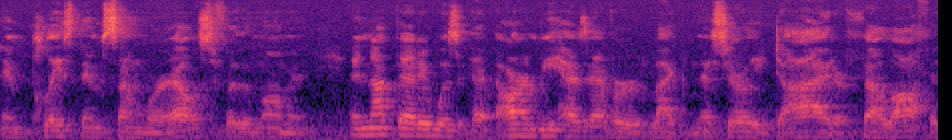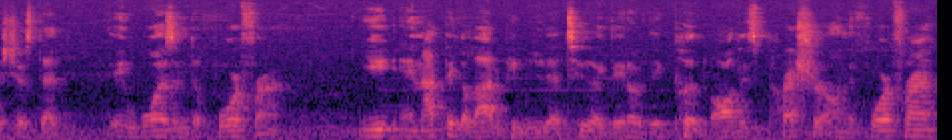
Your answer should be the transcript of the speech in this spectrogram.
and placed them somewhere else for the moment. And not that it was R and B has ever like necessarily died or fell off. It's just that it wasn't the forefront. You, and I think a lot of people do that too. Like they don't, they put all this pressure on the forefront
